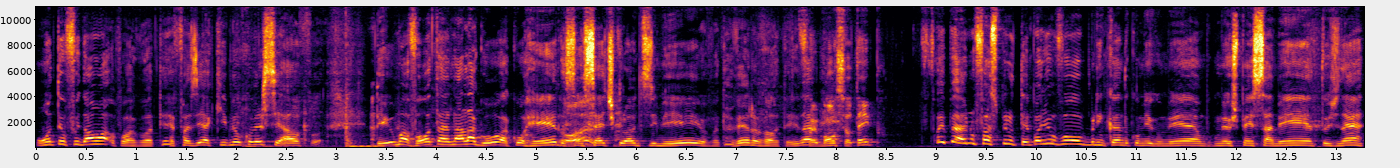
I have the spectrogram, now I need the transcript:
ontem eu fui dar uma. Pô, vou até fazer aqui meu comercial. Pô. Dei uma volta na lagoa, correndo, Olha. são 7,5 km. Tá vendo, Walter? Ainda... Foi bom o seu tempo? Foi, eu não faço pelo tempo, aí eu vou brincando comigo mesmo, com meus pensamentos, né?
